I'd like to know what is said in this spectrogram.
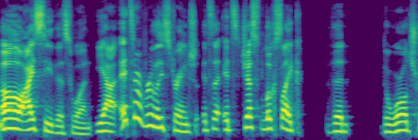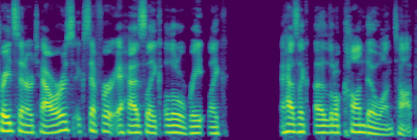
Oh, I see this one. Yeah, it's a really strange. It's a, it's just looks like the the World Trade Center towers, except for it has like a little rate, like it has like a little condo on top.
